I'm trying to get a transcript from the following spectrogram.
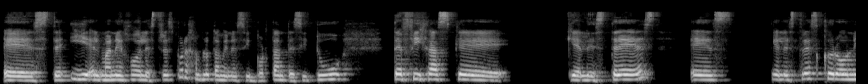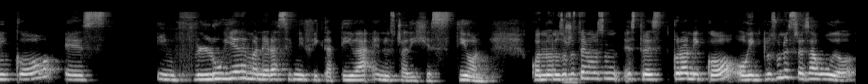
Este, y el manejo del estrés, por ejemplo, también es importante. Si tú te fijas que, que el estrés es, el estrés crónico es influye de manera significativa en nuestra digestión. Cuando nosotros tenemos un estrés crónico o incluso un estrés agudo,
